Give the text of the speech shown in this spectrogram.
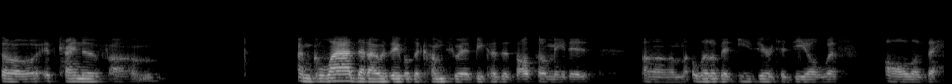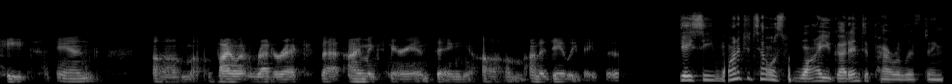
so it's kind of, um, I'm glad that I was able to come to it because it's also made it um, a little bit easier to deal with all of the hate and um, violent rhetoric that I'm experiencing um, on a daily basis. JayCee, why don't you tell us why you got into powerlifting?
